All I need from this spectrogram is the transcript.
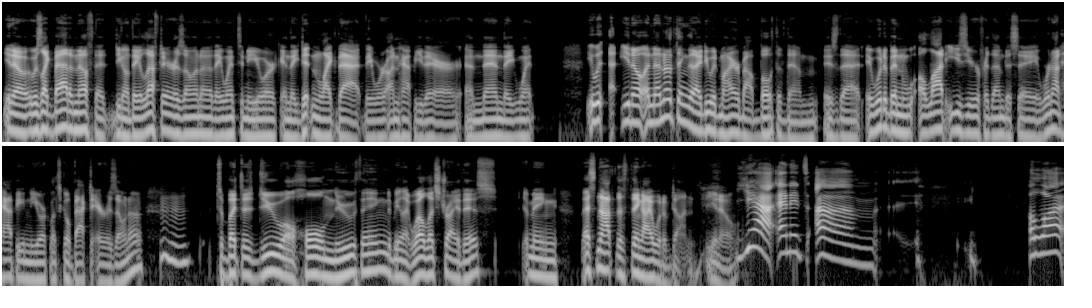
you know, it was like bad enough that you know they left Arizona, they went to New York, and they didn't like that. They were unhappy there, and then they went. It was, uh, you know, another thing that I do admire about both of them is that it would have been a lot easier for them to say, "We're not happy in New York. Let's go back to Arizona." Mm-hmm. To but to do a whole new thing to be like, "Well, let's try this." I mean, that's not the thing I would have done. You know. Yeah, and it's um a lot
